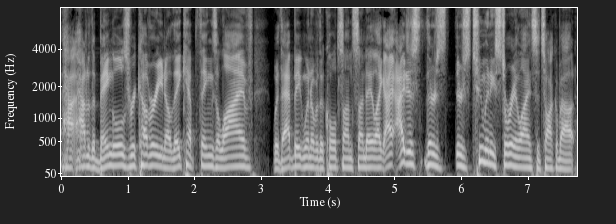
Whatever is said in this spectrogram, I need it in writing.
how, how do the Bengals recover? You know, they kept things alive with that big win over the Colts on Sunday. Like I, I just there's there's too many storylines to talk about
